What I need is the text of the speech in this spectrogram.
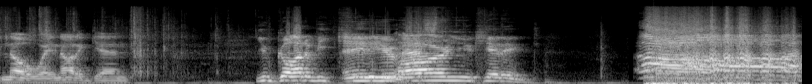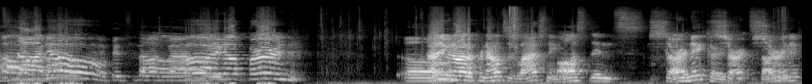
No way, not again. You've got to be kidding. Are you kidding? Oh, no! It's not Oh, I got burned. Oh. I don't even know how to pronounce his last name. Austin Czarnik or Czarnik?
